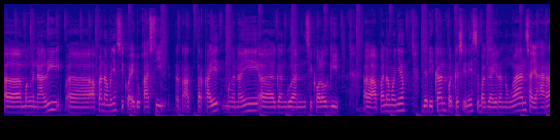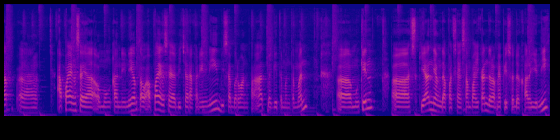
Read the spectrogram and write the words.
uh, mengenali uh, apa namanya psikoedukasi terkait mengenai uh, gangguan psikologi. Uh, apa namanya? Jadikan podcast ini sebagai renungan. Saya harap uh, apa yang saya omongkan ini atau apa yang saya bicarakan ini bisa bermanfaat bagi teman-teman. Uh, mungkin uh, sekian yang dapat saya sampaikan dalam episode kali ini.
